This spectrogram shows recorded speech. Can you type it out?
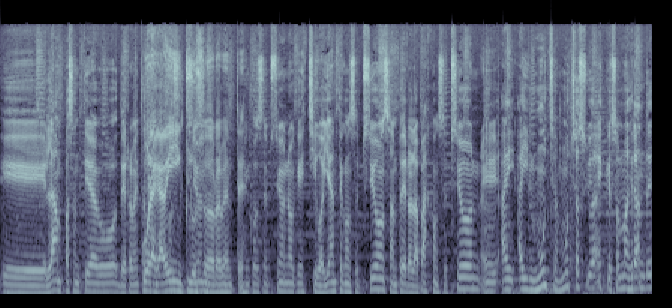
eh, Lampa Santiago, de repente. Curacaví incluso, de repente. En Concepción, lo que es Chihuayante Concepción, San Pedro La Paz Concepción. eh, hay, hay muchas, muchas ciudades que son más grandes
